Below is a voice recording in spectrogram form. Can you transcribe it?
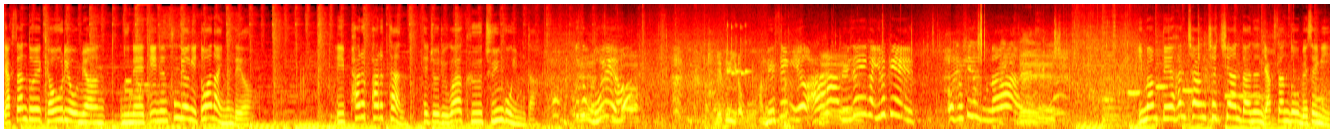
약산도에 겨울이 오면 눈에 띄는 풍경이 또 하나 있는데요. 이 파릇파릇한 해조류가 그 주인공입니다. 이거 뭐예요? 매생이라고 하는 매생이요? 아, 네. 매생이가 이렇게 어, 하시는구나. 네. 이맘때 한창 채취한다는 약산도 매생이.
